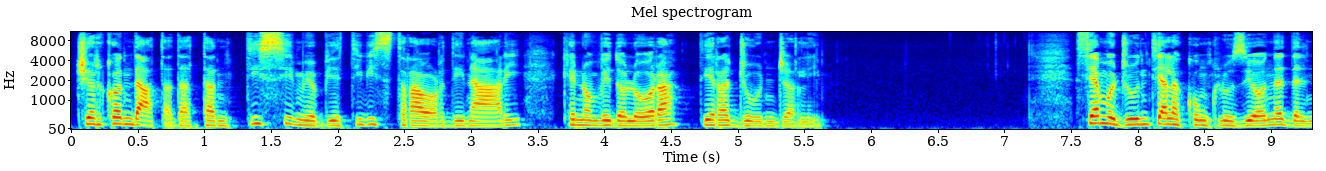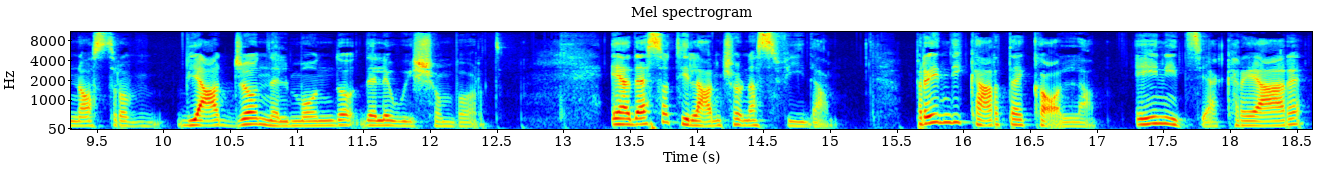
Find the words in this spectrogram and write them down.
circondata da tantissimi obiettivi straordinari che non vedo l'ora di raggiungerli. Siamo giunti alla conclusione del nostro viaggio nel mondo delle vision board. E adesso ti lancio una sfida. Prendi carta e colla e inizia a creare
